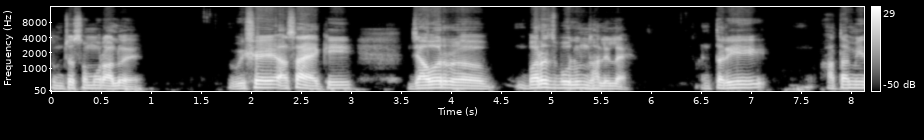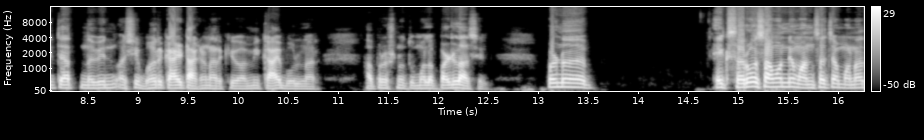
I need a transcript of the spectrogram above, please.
तुमच्यासमोर आलो आहे विषय असा आहे की ज्यावर बरंच बोलून झालेलं आहे. आणि तरीही आता मी त्यात नवीन अशी भर काय टाकणार किंवा मी काय बोलणार हा प्रश्न तुम्हाला पडला असेल. पण एक सर्वसामान्य माणसाच्या मनात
